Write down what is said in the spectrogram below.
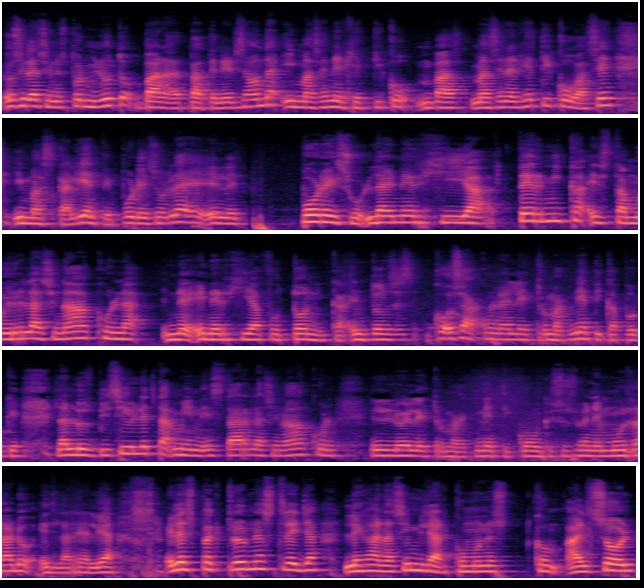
oscilaciones por minuto va a tener esa onda y más energético, va, más energético va a ser y más caliente por eso Por eso, la energía térmica está muy relacionada con la energía fotónica, entonces, o sea, con la electromagnética, porque la luz visible también está relacionada con lo electromagnético, aunque eso suene muy raro, es la realidad. El espectro de una estrella lejana similar como, al Sol,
